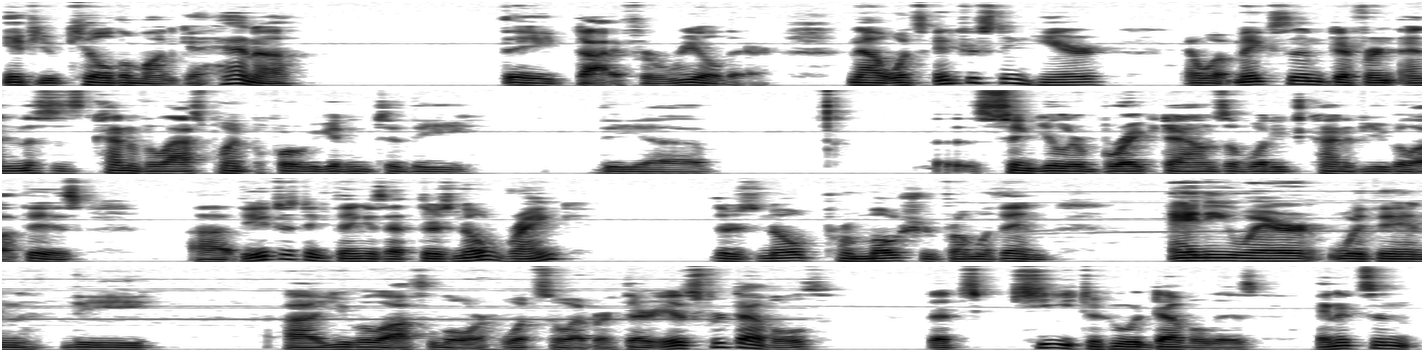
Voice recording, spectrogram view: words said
if you kill them on Gehenna, they die for real there. Now, what's interesting here and what makes them different, and this is kind of the last point before we get into the the uh, singular breakdowns of what each kind of Yugoloth is. Uh, the interesting thing is that there's no rank, there's no promotion from within anywhere within the uh, Yugoloth lore whatsoever. There is for devils, that's key to who a devil is, and it's an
